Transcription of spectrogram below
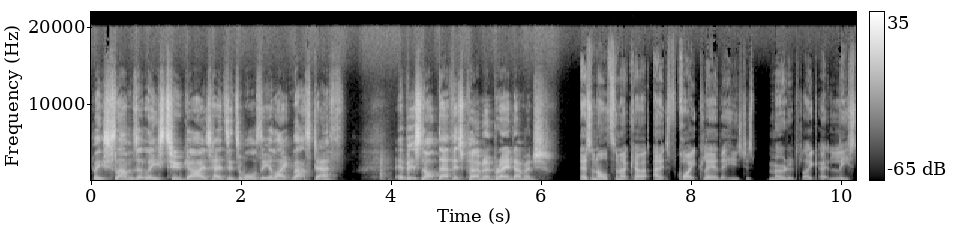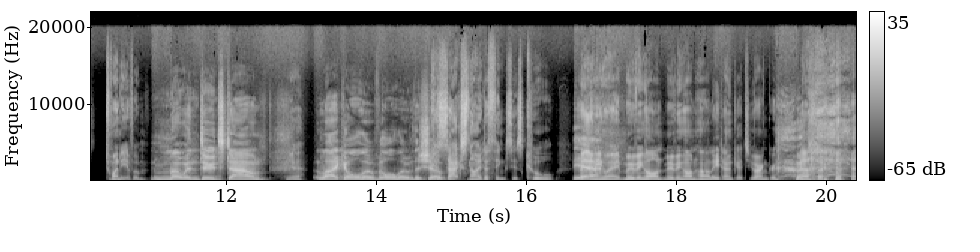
but he slams at least two guys' heads into walls that you're like, that's death. If it's not death, it's permanent brain damage. There's an alternate cut, and it's quite clear that he's just murdered like at least twenty of them. Mowing dudes down Yeah. like all over all over the show. Because Zack Snyder thinks it's cool. But Yeah. anyway, moving on, moving on, Harley. Don't get too angry. Uh,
